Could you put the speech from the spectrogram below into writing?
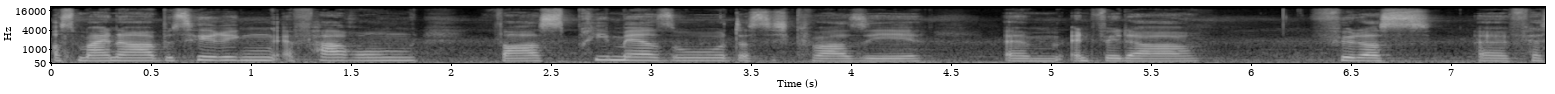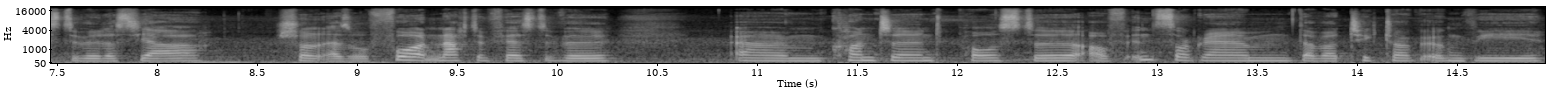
aus meiner bisherigen Erfahrung war es primär so, dass ich quasi ähm, entweder für das äh, Festival das Jahr schon, also vor und nach dem Festival, ähm, Content poste auf Instagram. Da war TikTok irgendwie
